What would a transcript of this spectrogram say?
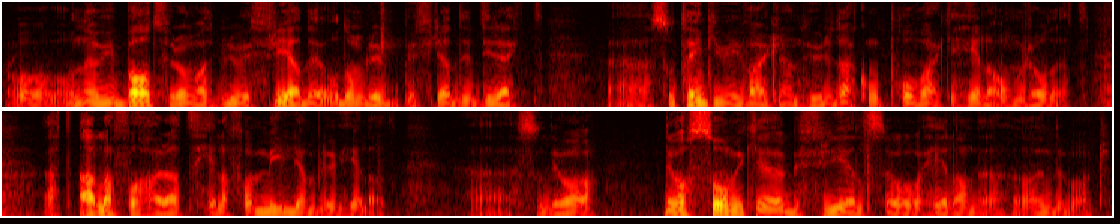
Och, och när vi bad för dem att bli befriade och de blev befriade direkt eh, så tänker vi verkligen hur det där kommer påverka hela området. Att alla får höra att hela familjen blev helad. Eh, Så det var, det var så mycket befrielse och helande. Det var underbart.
